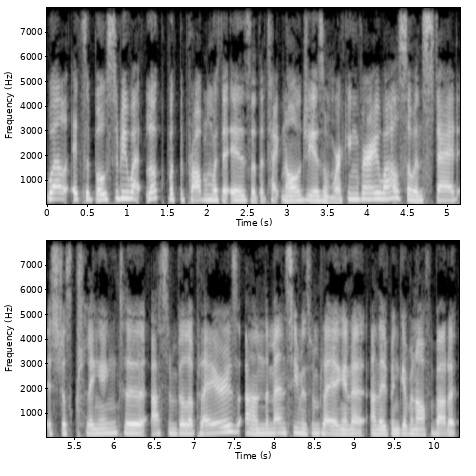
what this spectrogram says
Well, it's supposed to be wet look, but the problem with it is that the technology isn't working very well. So instead, it's just clinging to Aston Villa players, and the men's team has been playing in it, and they've been given off about it.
